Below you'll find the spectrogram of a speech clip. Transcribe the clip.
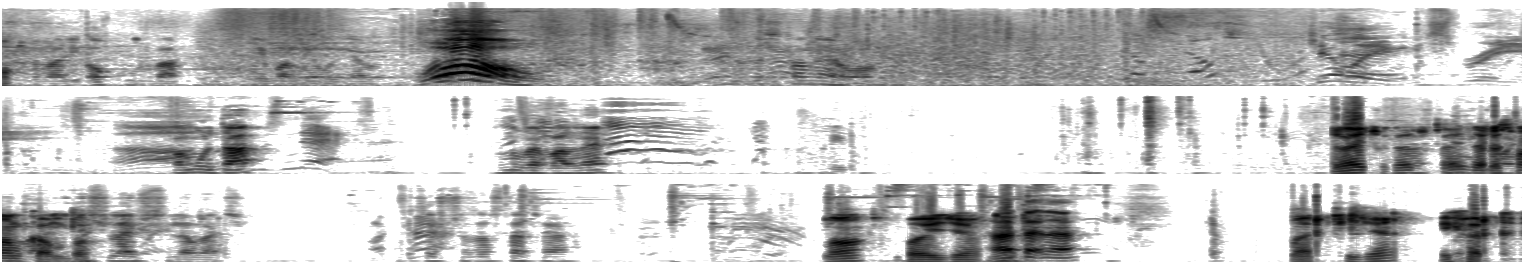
O. O kurwa. Udział. Wow! Co stanęło? Mam ulta. Znówę walnę. Dawaj, czekaj, czekaj, zaraz mam combo. Muszę. Chcesz jeszcze zostać, a... No, bo idzie. Atena. Mark idzie i Herk.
